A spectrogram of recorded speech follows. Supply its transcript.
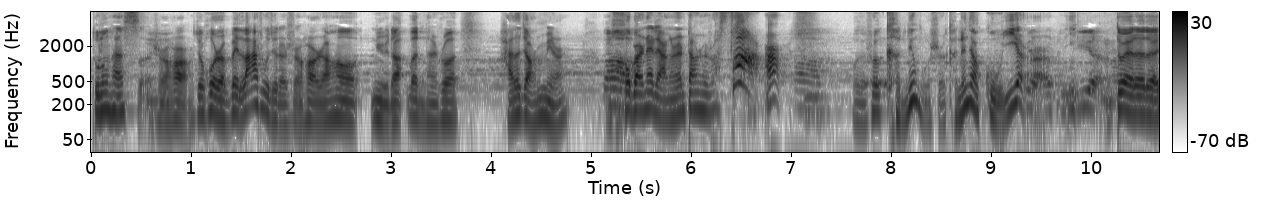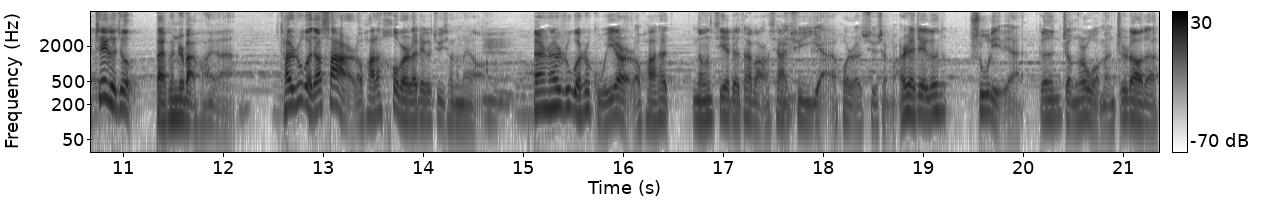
杜隆坦死的时候，就或者被拉出去的时候，然后女的问他说：“孩子叫什么名？”后边那两个人当时说：“萨尔。”我就说肯定不是，肯定叫古伊尔。古伊尔，对对对，这个就百分之百还原。他如果叫萨尔的话，他后边的这个剧情都没有。嗯。但是他如果是古伊尔的话，他能接着再往下去演或者去什么，而且这跟书里边跟整个我们知道的。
